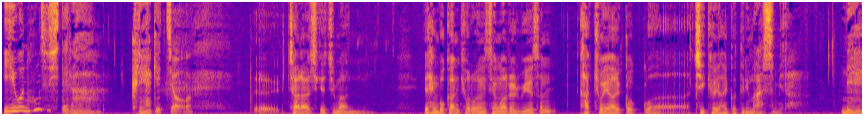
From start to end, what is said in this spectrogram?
이혼 홍수 시대라 그래야겠죠. 잘 아시겠지만 행복한 결혼 생활을 위해선 갖춰야 할 것과 지켜야 할 것들이 많습니다. 네.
